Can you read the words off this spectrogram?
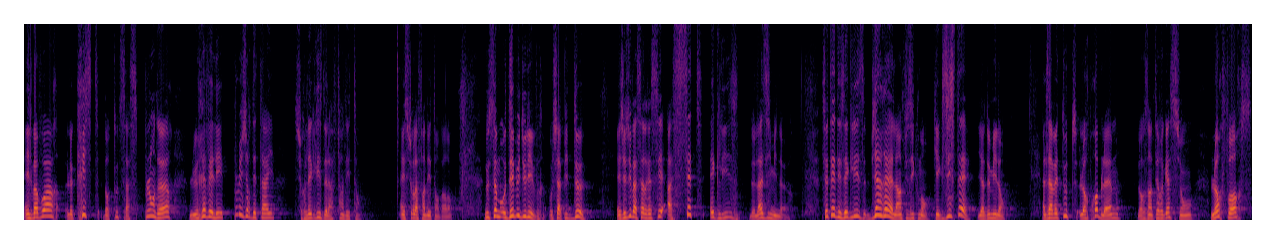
Et il va voir le Christ dans toute sa splendeur lui révéler plusieurs détails sur l'Église de la fin des temps. Et sur la fin des temps, pardon. Nous sommes au début du livre, au chapitre 2, et Jésus va s'adresser à sept églises de l'Asie mineure. C'étaient des églises bien réelles hein, physiquement, qui existaient il y a 2000 ans. Elles avaient toutes leurs problèmes, leurs interrogations, leurs forces,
